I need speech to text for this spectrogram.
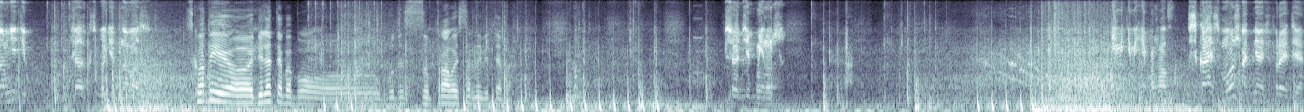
на мне тип сейчас выйдет на вас. Складний е, біля тебе, бо буде з правої сторони від тебе. Все, тип минус. Снимите меня, пожалуйста. Скай, сможешь поднять Фредди?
